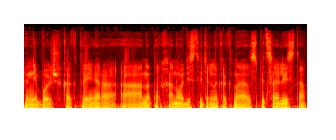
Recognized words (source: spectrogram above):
не больше как тренера, а на Тарханова действительно как на специалиста.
